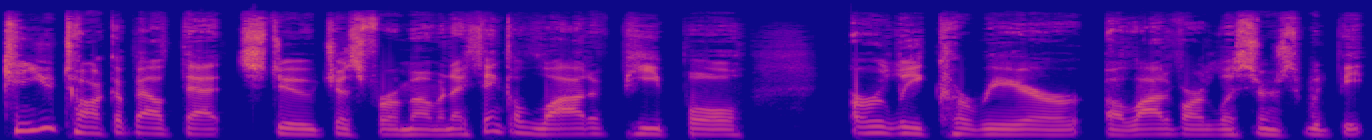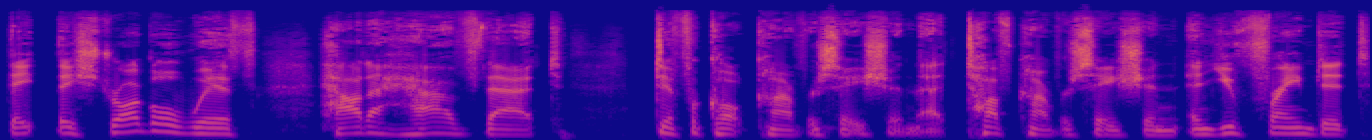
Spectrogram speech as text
Can you talk about that, Stew, just for a moment? I think a lot of people, early career, a lot of our listeners would be, they, they struggle with how to have that difficult conversation, that tough conversation, and you framed it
